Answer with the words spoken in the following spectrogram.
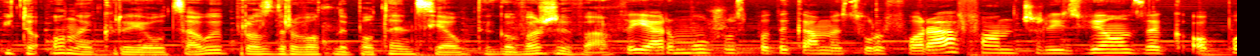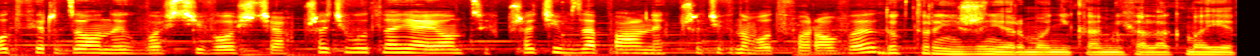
i to one kryją cały prozdrowotny potencjał tego warzywa. W jarmużu spotykamy sulforafan, czyli związek o potwierdzonych właściwościach przeciwutleniających, przeciwzapalnych, przeciwnowotworowych. Doktor inżynier Monika Michalak-Majewska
